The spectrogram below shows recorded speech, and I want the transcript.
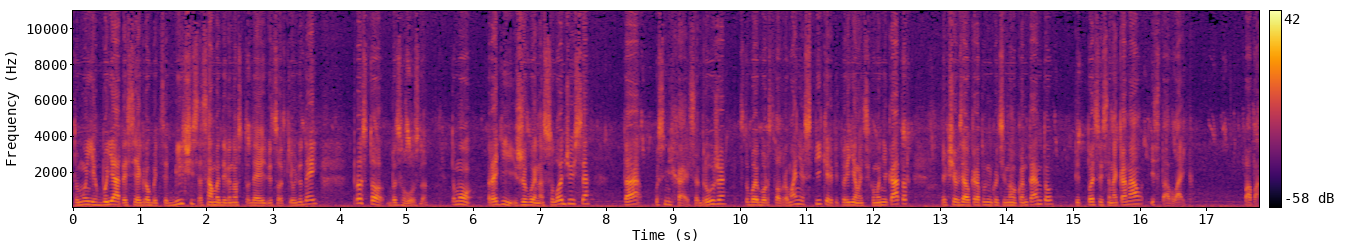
тому їх боятися, як робить це більшість, а саме 99% людей, просто безглуздо. Тому радій, живи, насолоджуйся та усміхайся, друже. З тобою Борислав Романів, спікер, підприємець, комунікатор. Якщо взяв краплинку цінного контенту, підписуйся на канал і став лайк. Па-па!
